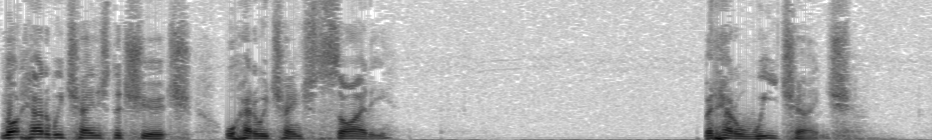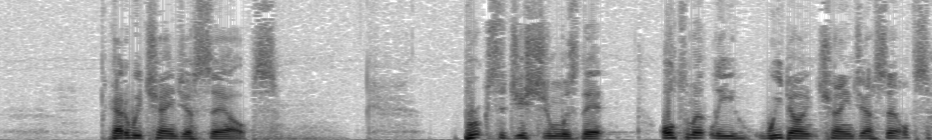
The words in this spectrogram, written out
Not how do we change the church or how do we change society, but how do we change? How do we change ourselves? Brooke's suggestion was that ultimately we don't change ourselves.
